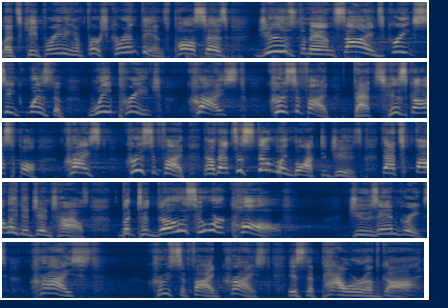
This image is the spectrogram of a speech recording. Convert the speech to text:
Let's keep reading in 1 Corinthians. Paul says, Jews demand signs, Greeks seek wisdom. We preach Christ crucified. That's his gospel. Christ crucified. Now, that's a stumbling block to Jews, that's folly to Gentiles. But to those who are called, Jews and Greeks, Christ, crucified Christ, is the power of God,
